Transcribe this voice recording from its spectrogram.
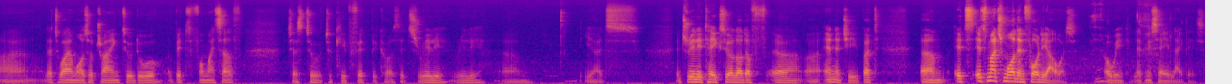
uh, that's why i'm also trying to do a bit for myself just to, to keep fit because it's really really um, yeah it's it really takes you a lot of uh, uh, energy but um, it's it's much more than 40 hours Yeah. a week let me say it like this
